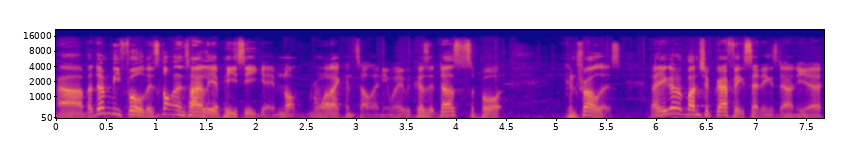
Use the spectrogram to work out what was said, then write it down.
uh, but don't be fooled, it's not entirely a PC game, not from what I can tell anyway, because it does support controllers. Now you've got a bunch of graphic settings down here,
